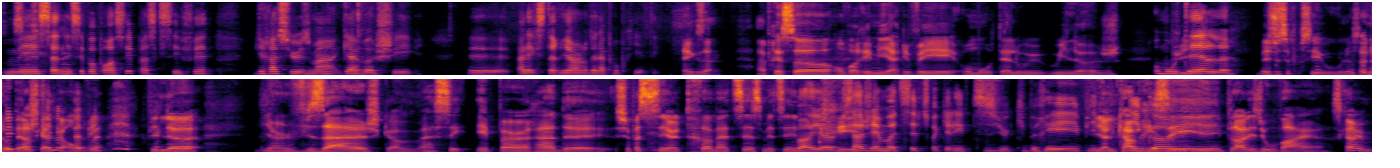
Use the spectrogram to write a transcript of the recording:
mais ça. ça ne s'est pas passé parce qu'il s'est fait gracieusement garrocher euh, à l'extérieur de la propriété. Exact. Après ça, on voit Rémi arriver au motel où, où il loge. Au motel. Ben, je sais pas c'est où, là. C'est une auberge quelconque, là. Puis là, il y a un visage comme assez épeurant de... Je sais pas si c'est un traumatisme, mais tu sais, Bon, une il y a un visage émotif, tu vois qu'il y a les petits yeux qui brillent. Puis Il y a le est brisé, comme- il... pleure les yeux ouverts. C'est quand même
